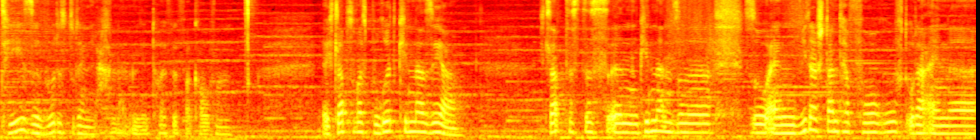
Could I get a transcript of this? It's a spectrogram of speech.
These, würdest du dein Lachen an den Teufel verkaufen? Ich glaube, sowas berührt Kinder sehr. Ich glaube, dass das in Kindern so, eine, so einen Widerstand hervorruft oder eine,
